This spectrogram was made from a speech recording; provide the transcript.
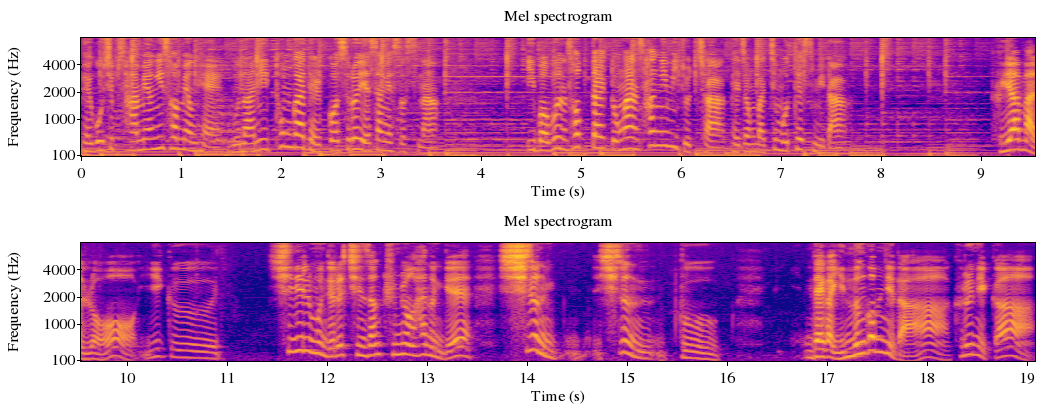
154명이 서명해 무난히 통과될 것으로 예상했었으나 이 법은 석 달 동안 상임위조차 배정받지 못했습니다. 그야말로 이그 친일 문제를 진상 규명하는 게 실은 실은 그 내가 있는 겁니다. 그러니까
